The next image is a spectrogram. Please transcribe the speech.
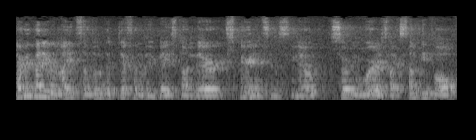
Everybody relates a little bit differently based on their experiences, you know. Certain words, like some people,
